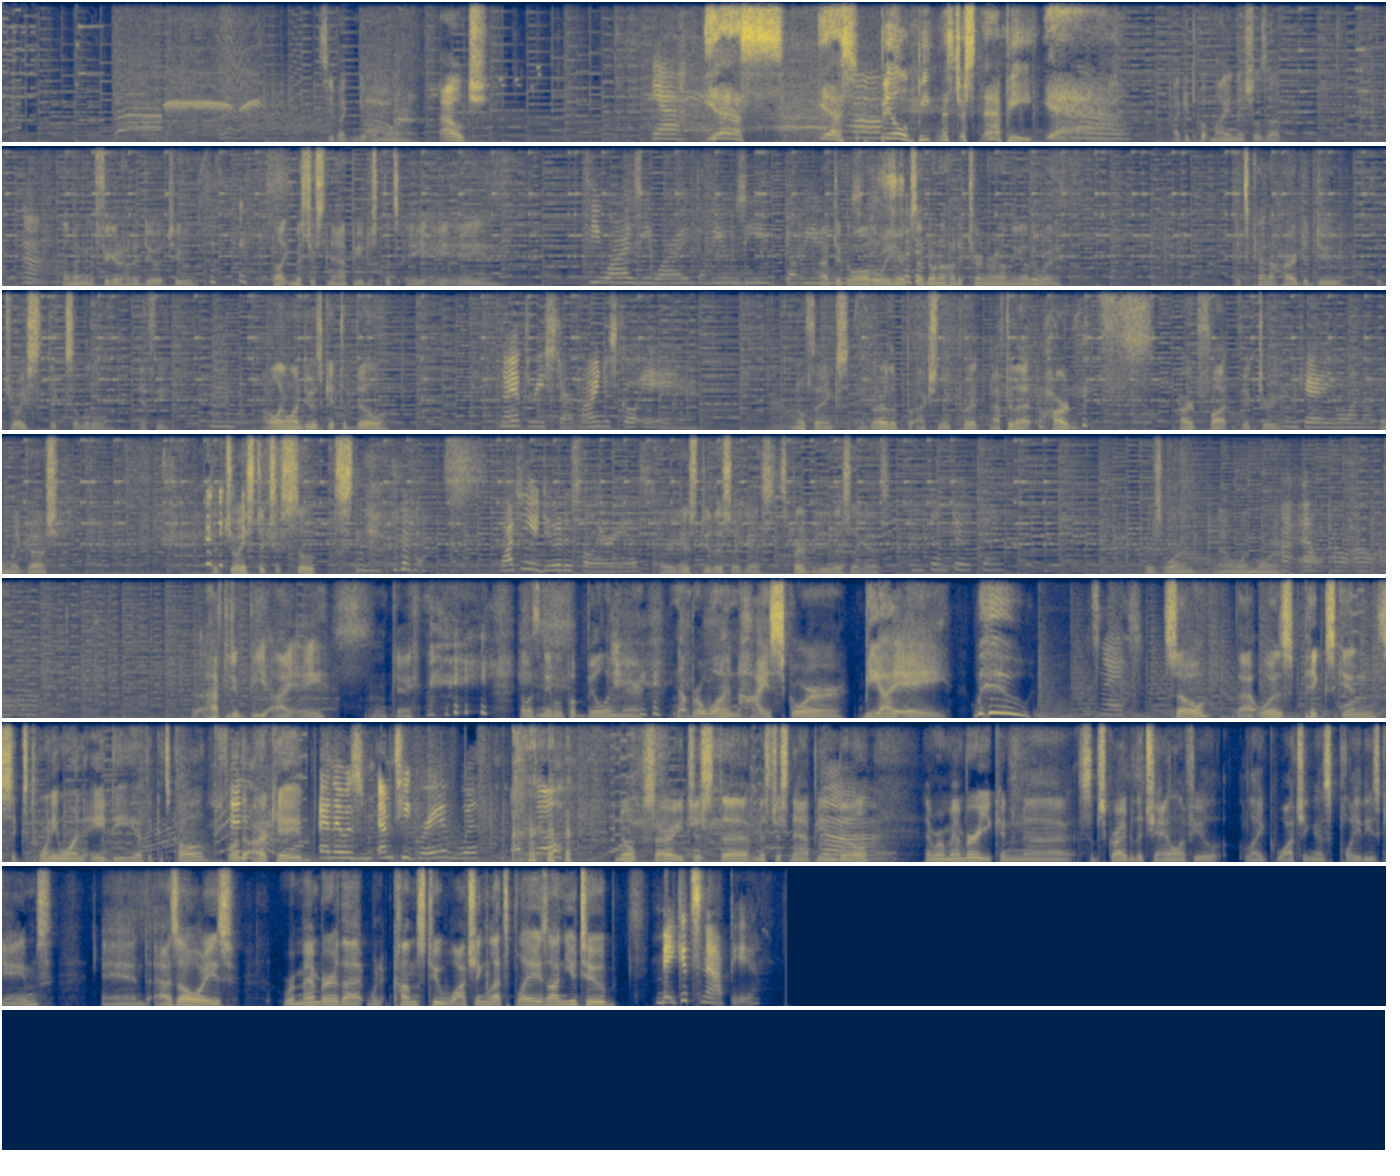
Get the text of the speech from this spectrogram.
See if I can get one more. Ouch! Yeah. Yes! Yes! Aw. Bill beat Mr. Snappy! Yeah! Oh, I get to put my initials up, no. and I'm gonna figure out how to do it too. Not like Mr. Snappy who just puts AAA in. Z Y Z Y W Z W. I have to go all the way here because I don't know how to turn around the other way. It's kind of hard to do. The joystick's a little iffy. Hmm. All I want to do is get to Bill. Now you have to restart. Mine just go AAA. No thanks. I'd rather p- actually put after that hard, hard fought victory. Okay, you wanna? Oh my gosh. The joysticks are so. Watching you do it is hilarious. There, let's do this. I guess it's better to do this. I guess. Dun, dun, dun, dun. There's one. Now one more. Uh, ow, ow, ow, ow, ow, ow. I have to do B I A. Okay. I wasn't able to put Bill in there. Number one, high scorer, B I A. Woohoo! That's nice. So that was Pigskin 621 AD, I think it's called, for the arcade. And it was empty grave with a bell. Nope, sorry, just uh, Mr. Snappy and Bill. And remember, you can uh, subscribe to the channel if you like watching us play these games. And as always, remember that when it comes to watching Let's Plays on YouTube, Make it snappy.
